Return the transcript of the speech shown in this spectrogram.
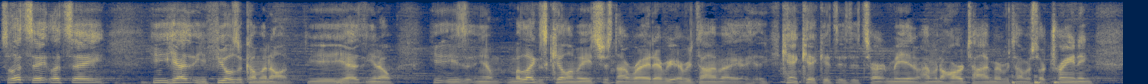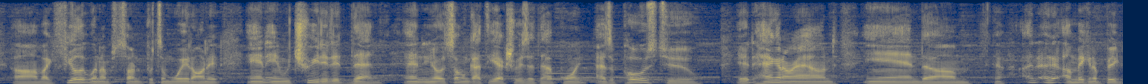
So let's say let's say he has he feels it coming on. He has you know he's you know my leg is killing me. It's just not right. Every every time I, I can't kick, it, it's, it's hurting me. I'm having a hard time every time I start training. Um, I feel it when I'm starting to put some weight on it, and and we treated it then. And you know someone got the X-rays at that point, as opposed to it hanging around. And um, I, am making a big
